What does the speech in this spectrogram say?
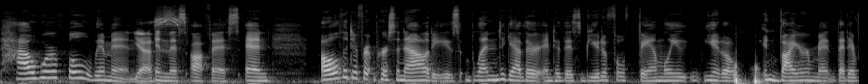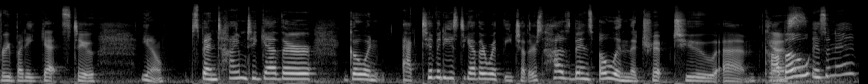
powerful women Yes. in this office and all the different personalities blend together into this beautiful family you know environment that everybody gets to you know spend time together go in activities together with each other's husbands oh and the trip to um, cabo isn't it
